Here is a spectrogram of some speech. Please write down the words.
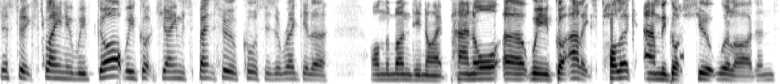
Just to explain who we've got, we've got James Spencer, who of course is a regular on the Monday night panel. Uh, we've got Alex Pollock and we've got Stuart Willard. And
